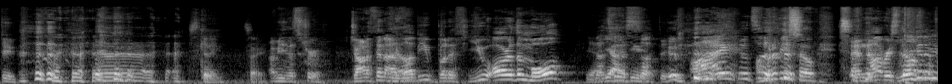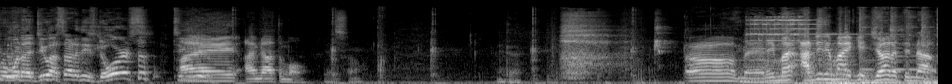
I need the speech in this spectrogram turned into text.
Dude, Just kidding. Sorry. I mean that's true. Jonathan, I know? love you, but if you are the mole, Yeah. That's Yeah, gonna dude. suck, dude. I I'm gonna be so. am not responsible for what I do outside of these doors. To you. I I'm not the mole. So Okay. oh man, they might. I think it might get Jonathan out.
